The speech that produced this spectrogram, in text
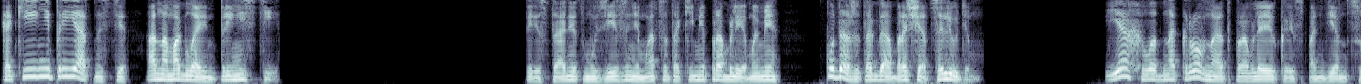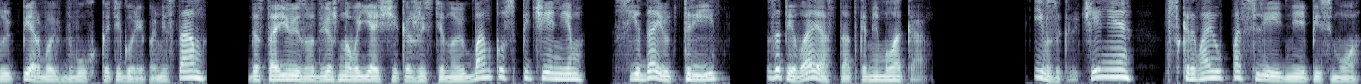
Какие неприятности она могла им принести? Перестанет музей заниматься такими проблемами, куда же тогда обращаться людям? Я хладнокровно отправляю корреспонденцию первых двух категорий по местам, достаю из выдвижного ящика жестяную банку с печеньем, съедаю три, запивая остатками молока. И в заключение вскрываю последнее письмо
